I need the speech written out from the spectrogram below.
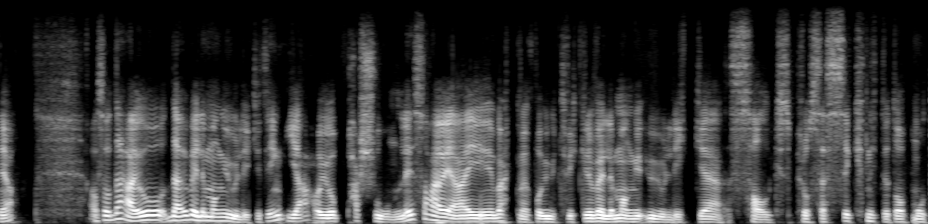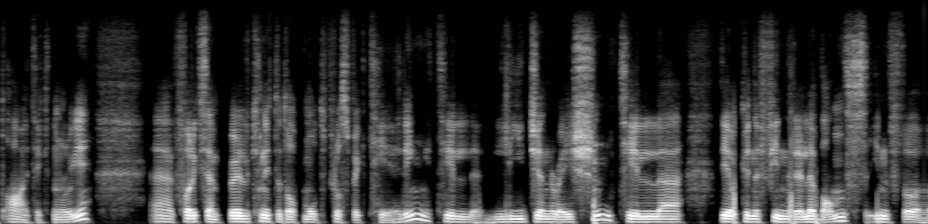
Ja, altså det er, jo, det er jo veldig mange ulike ting. Jeg har jo Personlig så har jeg vært med på å utvikle veldig mange ulike salgsprosesser knyttet opp mot AI-teknologi. Eh, F.eks. knyttet opp mot prospektering, til lead generation, til eh, det å kunne finne relevans innenfor,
